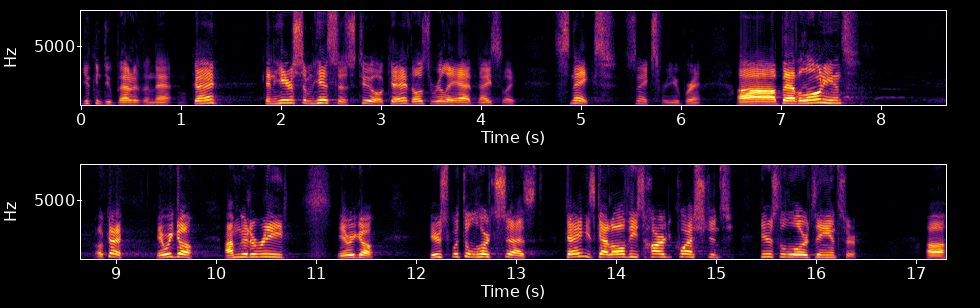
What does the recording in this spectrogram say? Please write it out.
You can do better than that, okay? Can hear some hisses too, okay? Those really add nicely. Snakes. Snakes for you, Brent. Uh, Babylonians. Okay. Here we go. I'm going to read. Here we go. Here's what the Lord says. Okay? He's got all these hard questions. Here's the Lord's answer. Uh,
